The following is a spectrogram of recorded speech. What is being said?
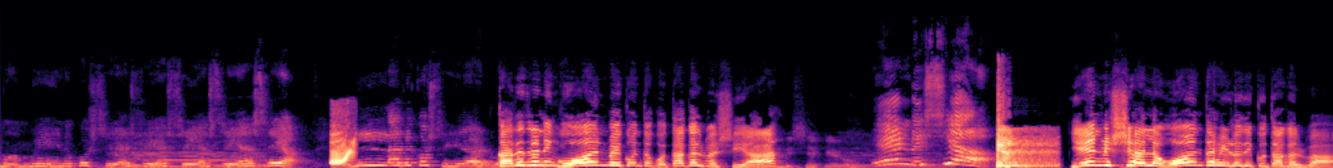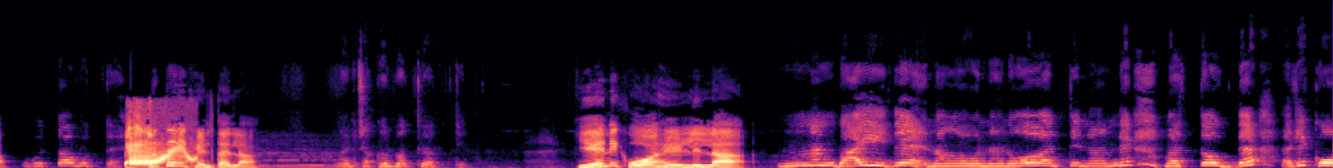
ಮಮ್ಮಿ ಏನಕ್ಕೂ ಶ್ರೇಯ ಶ್ರೇಯ ಶ್ರೇಯ ಶ್ರೇಯ ಶ್ರೇಯ. ಕರೆದ್ರೆ ನಿಂಗೆ ಓ ಅನ್ಬೇಕು ಅಂತ ಗೊತ್ತಾಗಲ್ವಾ ಶ್ರೀಯಾ? ಏನ್ ವಿಷಯ ಏನ್ ವಿಷಯ? ಅಲ್ಲ ಓ ಅಂತ ಹೇಳೋದಿಕ್ ಗೊತ್ತಾಗಲ್ವಾ? ಗೊತ್ತಾಗುತ್ತೆ. ಮತ್ತೆ ನೀಕ್ ಹೇಳ್ತಾ ಇಲ್ಲ? ನಾನು ಚಕ್ಕರ್ ಭಕ್ತಿ ಆಗ್ತೀನಿ. ಏನಿಕ್ ಓ ಹೇಳಲಿಲ್ಲ? ನಂಗೆ ಬಾಯಿ ಇದೆ. ನಾವು ನಾನು ಓ ಅಂತೀನಿ ಅಂದ್ರೆ ಮರ್ತೋಗ್ದೆ ಅದಕ್ಕೆ ಓ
